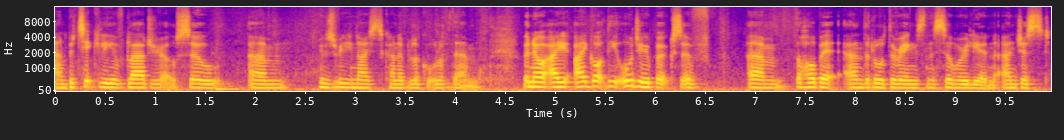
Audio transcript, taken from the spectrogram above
and particularly of Galadriel. So um, it was really nice to kind of look at all of them. But no, I, I got the audiobooks of um, The Hobbit and The Lord of the Rings and The Silmarillion and just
